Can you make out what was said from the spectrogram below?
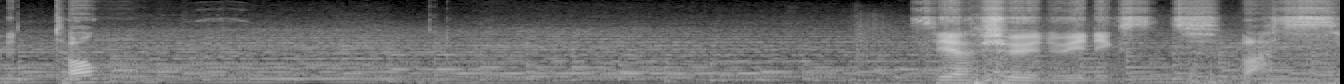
Beton. Sehr schön wenigstens was.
